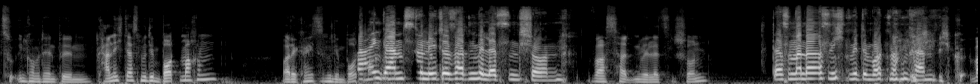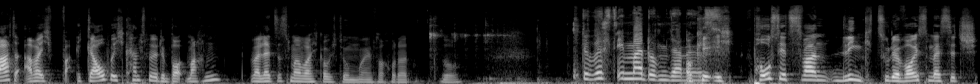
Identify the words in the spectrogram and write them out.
zu inkompetent bin. Kann ich das mit dem Bot machen? Warte, kann ich das mit dem Bot Nein, machen? kannst du nicht, das hatten wir letztens schon. Was hatten wir letztens schon? Dass man das nicht mit dem Bot machen kann. Ich, ich warte, aber ich, ich glaube, ich kann es mit dem Bot machen, weil letztes Mal war ich, glaube ich, dumm einfach oder so. Du bist immer dumm, Janis. Okay, ich poste jetzt zwar einen Link zu der Voice Message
